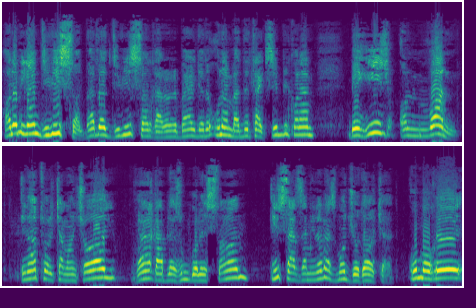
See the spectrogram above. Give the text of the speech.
حالا میگن دیویس سال. بعد از دیویس سال قرار برگرده. اونم بنده تکذیب می‌کنم. به هیچ عنوان اینا ترکمانچای و قبل از اون گلستان این سرزمین ها رو از ما جدا کرد. اون موقع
